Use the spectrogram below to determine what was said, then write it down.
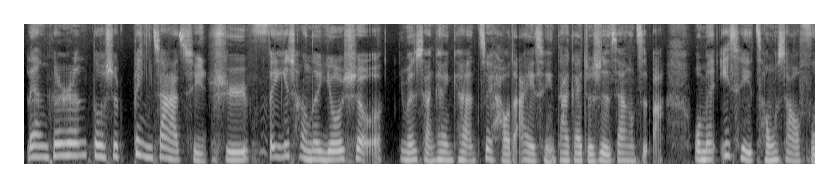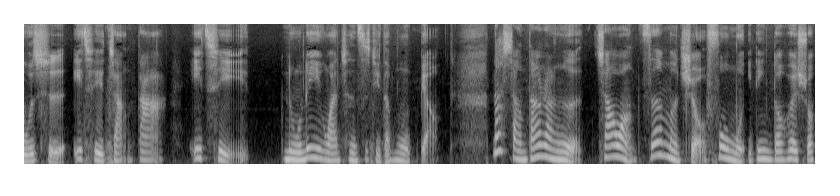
两个人都是并驾齐驱，非常的优秀。你们想看看最好的爱情，大概就是这样子吧。我们一起从小扶持，一起长大，一起努力完成自己的目标。那想当然了，交往这么久，父母一定都会说：“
